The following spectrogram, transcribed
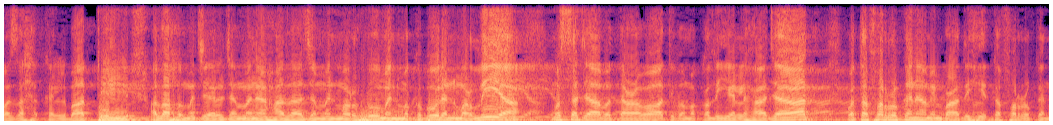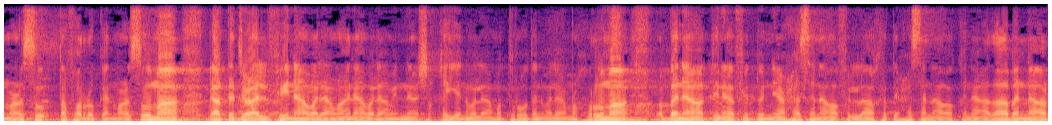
വസഹഖൽ ബാത്തിൽ അല്ലാഹുമ്മ ജഅൽ ജമ്മന ഹാദാ ജമ്മൻ മർഹൂമൻ മഖബൂലൻ മർദിയ മുസ്തജാബ الدعوات ومقضي الحاجات وتفرقنا من بعده تفرقا مرسو تفرقا مرسوما لا تجعل فينا ولا معنا ولا منا شقيا ولا مطرودا ولا محروما ربنا آتنا في الدنيا حسنة وفي الآخرة حسنة وقنا عذاب النار.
